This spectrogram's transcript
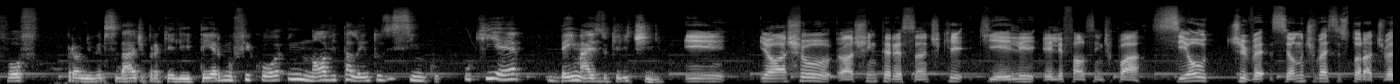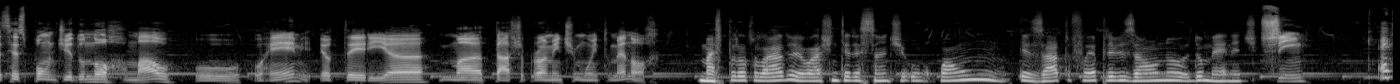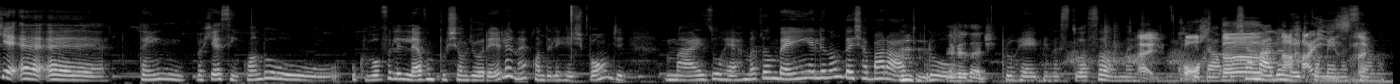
Wolf para a universidade, para aquele termo, ficou em 9 talentos e 5, o que é bem mais do que ele tinha. E eu acho, eu acho interessante que, que ele, ele fala assim, tipo, ah, se eu, tiver, se eu não tivesse estourado, tivesse respondido normal o, o Remy, eu teria uma taxa provavelmente muito menor. Mas por outro lado, eu acho interessante o quão exato foi a previsão no, do Manet. Sim, É que é, é, tem. Porque assim, quando o, o Kvolf ele leva um puxão de orelha, né? Quando ele responde, mas o Herma também ele não deixa barato Uhum, pro, é verdade. pro Reb na situação, né? Ah, ele Ele corta dá uma chamada na nele raiz, também na né? cena.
